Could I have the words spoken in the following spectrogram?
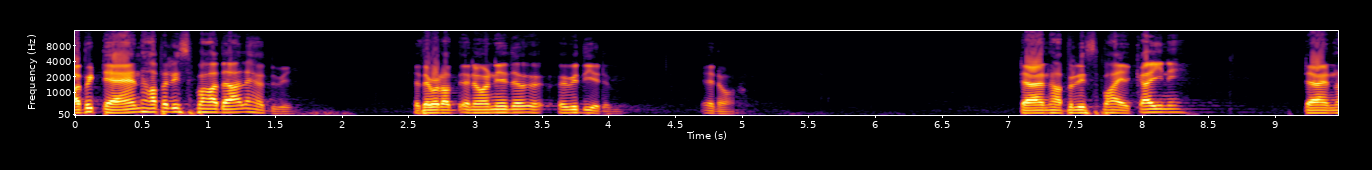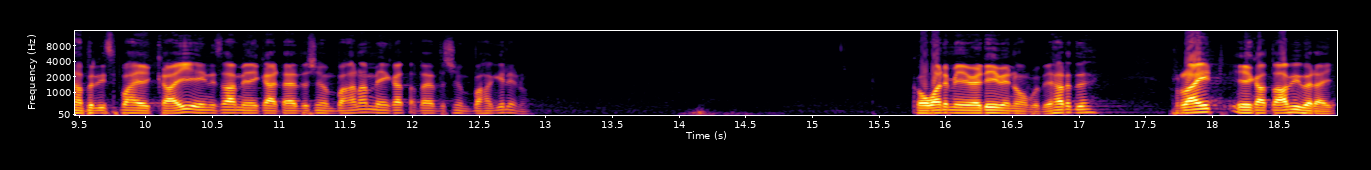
අපි tan 45 දාලා හැදුවේ. එතකොටත් එනව නේද ඔය විදියට? එනවා. tan 45 එකයිනේ. tan 45 එකයි. ඒ නිසා මේක 8.5 නම් මේකත් 8.5 ගිලෙනවා. කොහොමද මේ වැඩේ වෙනව පොතේ හරිද? රයිට් ඒ කතාව ඉවරයි.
